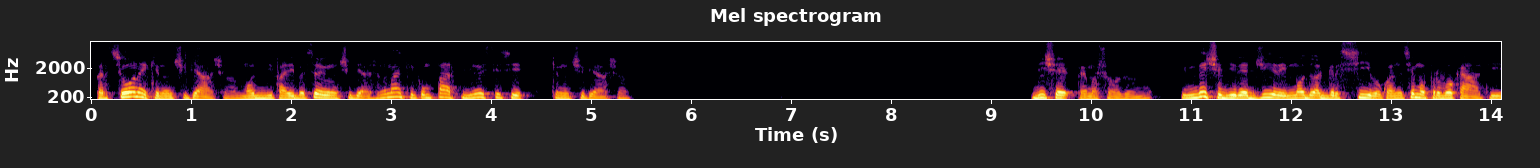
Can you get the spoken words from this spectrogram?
persone che non ci piacciono, modi di fare di persone che non ci piacciono, ma anche con parti di noi stessi che non ci piacciono. Dice Pema Chodron, invece di reagire in modo aggressivo quando siamo provocati,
